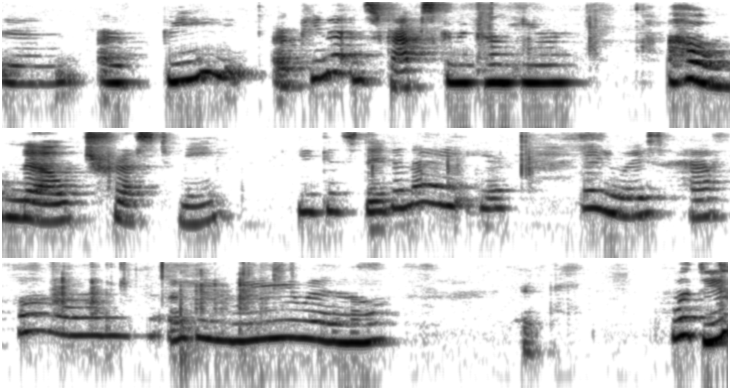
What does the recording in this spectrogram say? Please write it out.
And are Bea, are Peanut and Scraps gonna come here? Oh no, trust me. you can stay the night here. Anyways, have fun. Okay, we will. What do you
